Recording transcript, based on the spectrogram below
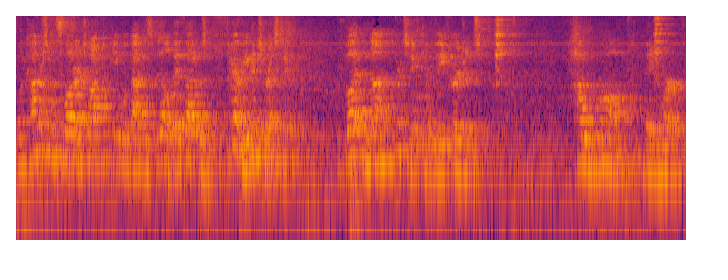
When Congressman Slaughter talked to people about this bill, they thought it was very interesting, but not particularly urgent. How wrong they were.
